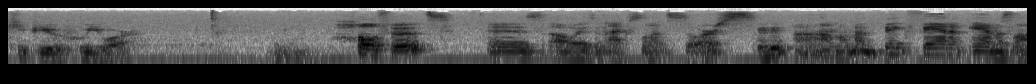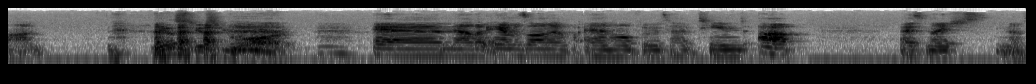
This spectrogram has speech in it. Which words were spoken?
keep you who you are? Whole Foods. is always an excellent source. Mhm. Um, I'm a big fan of Amazon. Yes, yes, you are. and now that Amazon and- Whole Foods have teamed up, it's nice, you know,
